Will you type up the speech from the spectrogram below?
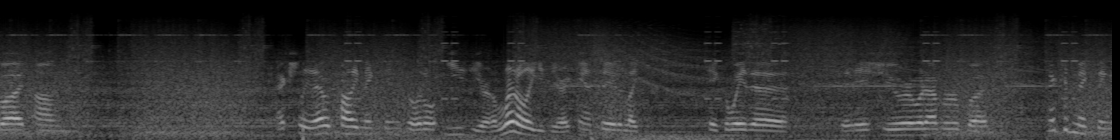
but um, actually, that would probably make things a little easier. A little easier. I can't say to like take away the the issue or whatever, but it could make things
